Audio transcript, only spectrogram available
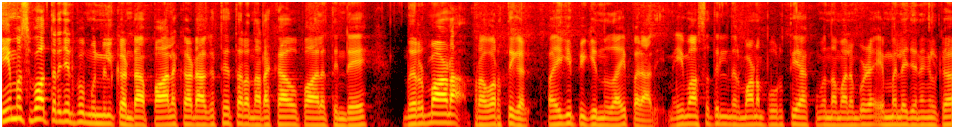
നിയമസഭാ തെരഞ്ഞെടുപ്പ് മുന്നിൽ കണ്ട പാലക്കാട് അകത്തേത്തറ നടക്കാവ് പാലത്തിന്റെ നിർമ്മാണ പ്രവർത്തികൾ വൈകിപ്പിക്കുന്നതായി പരാതി. മെയ് മാസത്തിൽ നിർമ്മാണം പൂർത്തിയാക്കുമെന്ന മലമ്പുഴ എം എൽ എ ജനങ്ങൾക്ക്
